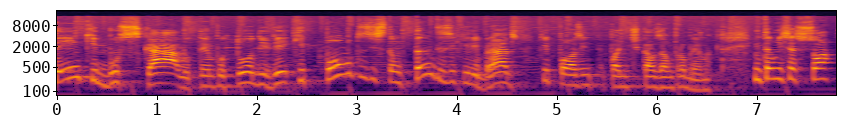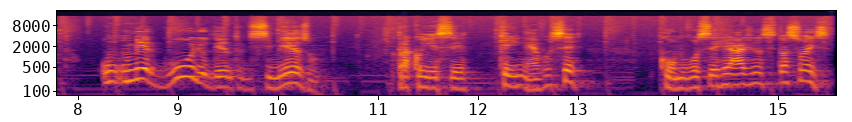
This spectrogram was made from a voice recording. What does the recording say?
tem que buscá-lo o tempo todo e ver que pontos estão tão desequilibrados que podem, podem te causar um problema. Então, isso é só um, um mergulho dentro de si mesmo para conhecer quem é você, como você reage nas situações.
